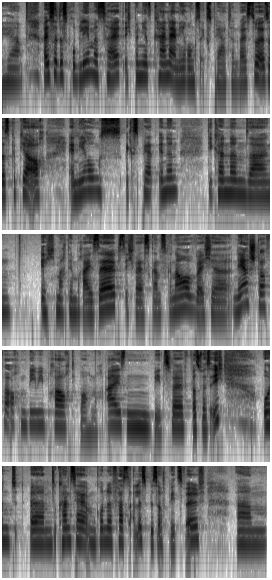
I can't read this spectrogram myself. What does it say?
Ja, weißt du, das Problem ist halt, ich bin jetzt keine Ernährungsexpertin, weißt du? Also es gibt ja auch ErnährungsexpertInnen, die können dann sagen, ich mache den Brei selbst, ich weiß ganz genau, welche Nährstoffe auch ein Baby braucht. Die brauchen noch Eisen, B12, was weiß ich. Und ähm, du kannst ja im Grunde fast alles bis auf B12 ähm,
